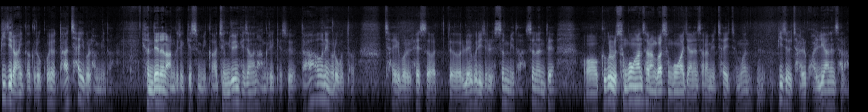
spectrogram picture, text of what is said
빚이라 하니까 그렇고요. 다 차입을 합니다. 현대는 안 그랬겠습니까? 정주영 회장은 안 그랬겠어요. 다 은행으로부터 차입을 해서 레버리지를 씁니다. 쓰는데 어, 그걸 성공한 사람과 성공하지 않은 사람의 차이점은 빚을 잘 관리하는 사람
